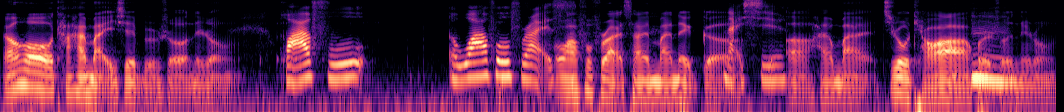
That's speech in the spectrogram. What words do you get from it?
然后他还买一些，比如说那种华夫呃 waffle fries，waffle fries，还买那个奶昔，呃，还有买鸡肉条啊，或者说嗯那种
